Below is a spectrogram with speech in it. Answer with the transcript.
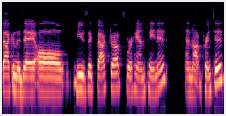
back in the day, all music backdrops were hand painted and not printed.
